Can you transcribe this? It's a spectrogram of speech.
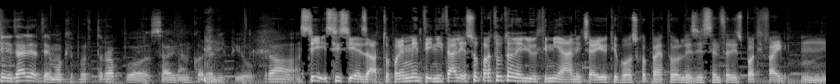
In Italia temo che purtroppo salga ancora di più, però... Sì, sì, sì, esatto. Probabilmente in Italia, soprattutto negli ultimi anni, cioè io tipo ho scoperto l'esistenza di Spotify mh,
